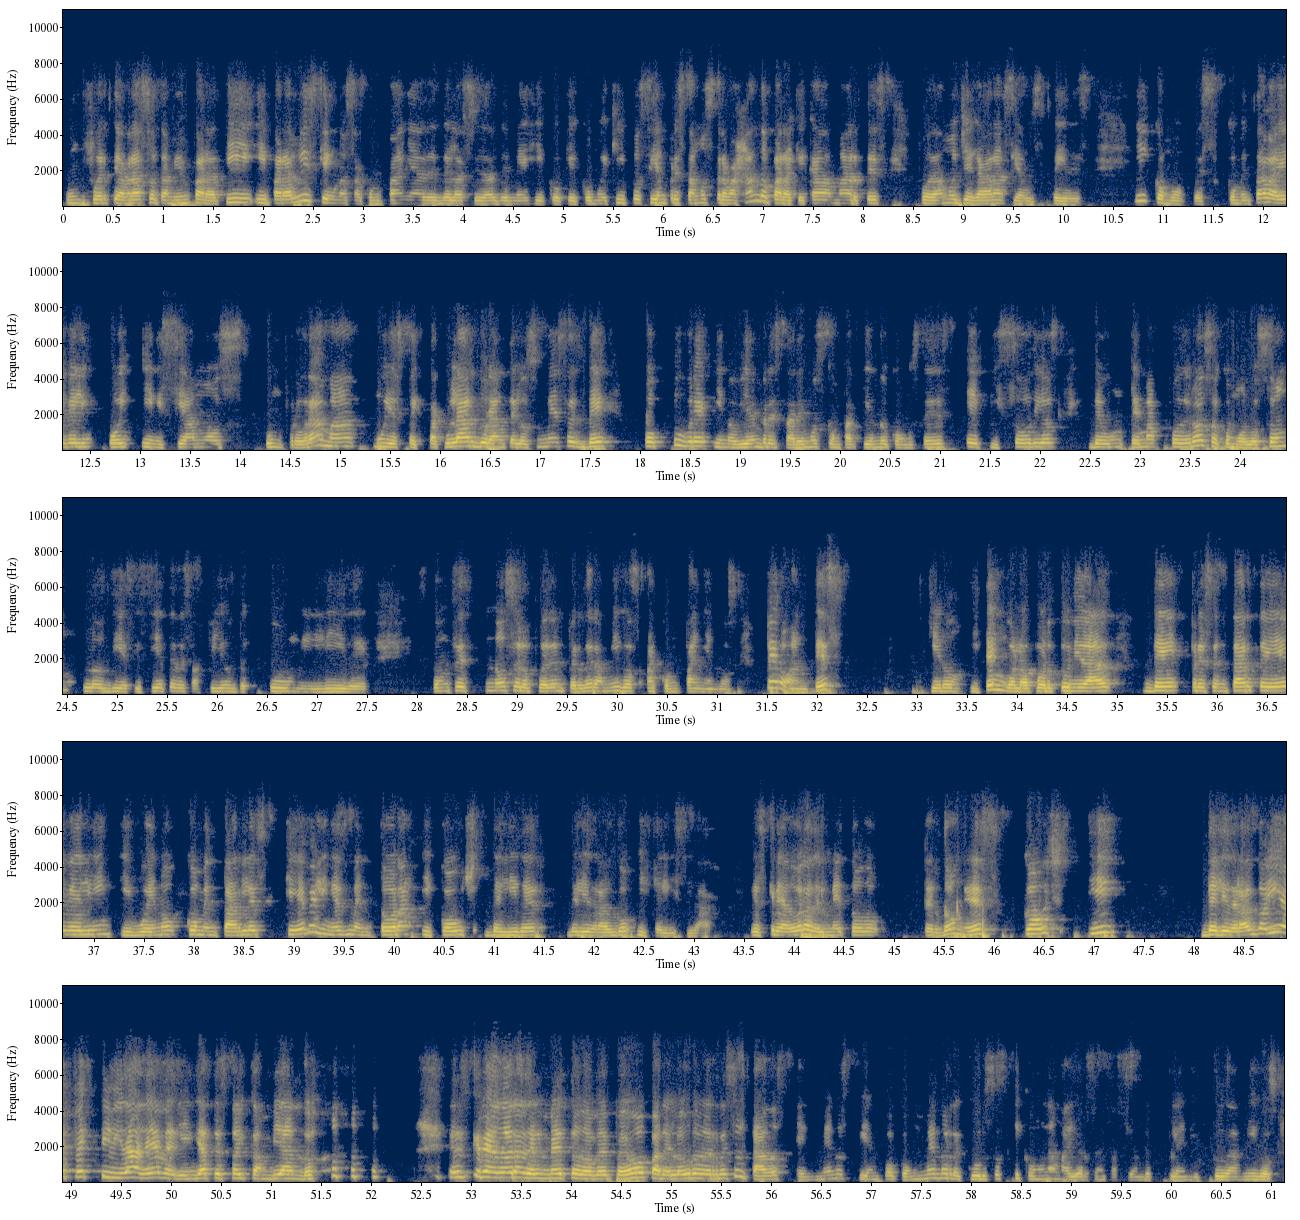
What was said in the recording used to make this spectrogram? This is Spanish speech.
un fuerte abrazo también para ti y para Luis, quien nos acompaña desde la Ciudad de México, que como equipo siempre estamos trabajando para que cada martes podamos llegar hacia ustedes. Y como pues comentaba Evelyn, hoy iniciamos un programa muy espectacular durante los meses de octubre y noviembre estaremos compartiendo con ustedes episodios de un tema poderoso como lo son los 17 desafíos de un líder. Entonces, no se lo pueden perder, amigos, acompáñenos. Pero antes, quiero y tengo la oportunidad de presentarte, Evelyn, y bueno, comentarles que Evelyn es mentora y coach de líder de liderazgo y felicidad. Es creadora del método, perdón, es coach y de liderazgo y efectividad, Evelyn, ya te estoy cambiando. Es creadora del método BPO para el logro de resultados en menos tiempo, con menos recursos y con una mayor sensación de plenitud, amigos.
